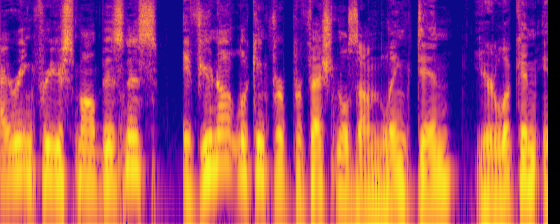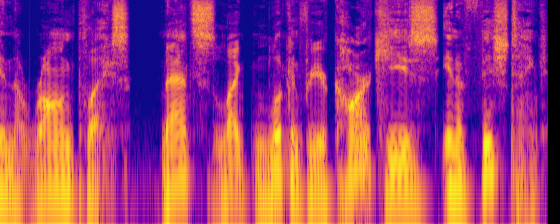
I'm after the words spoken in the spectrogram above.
Hiring for your small business? If you're not looking for professionals on LinkedIn, you're looking in the wrong place. That's like looking for your car keys in a fish tank.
